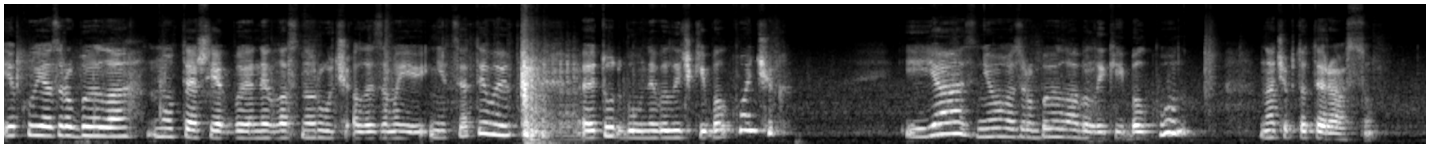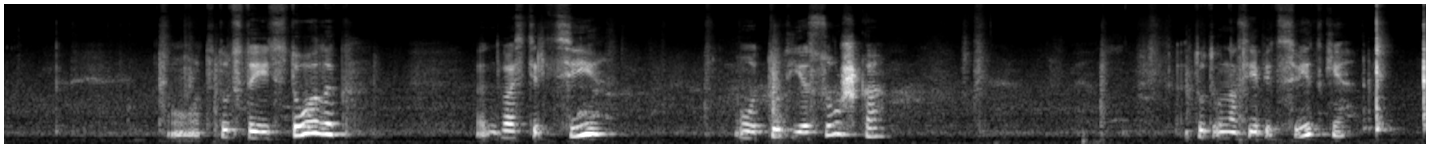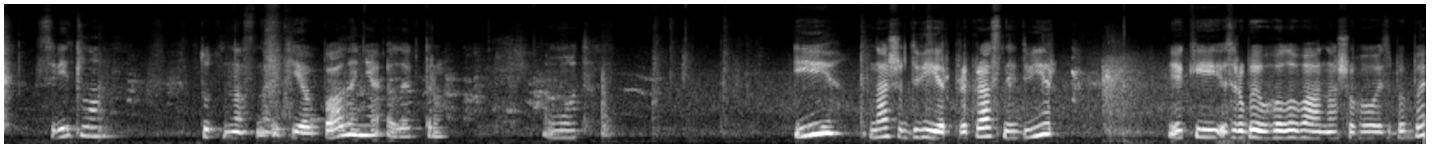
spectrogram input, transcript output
яку я зробила, ну теж якби не власноруч, але за моєю ініціативою. Е, Тут був невеличкий балкончик, і я з нього зробила великий балкон, начебто терасу. От, тут стоїть столик, два стільці. От, тут є сушка. Тут у нас є підсвітки, світло. Тут у нас навіть є опалення електро. От. І наш двір, прекрасний двір, який зробив голова нашого ОСББ,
